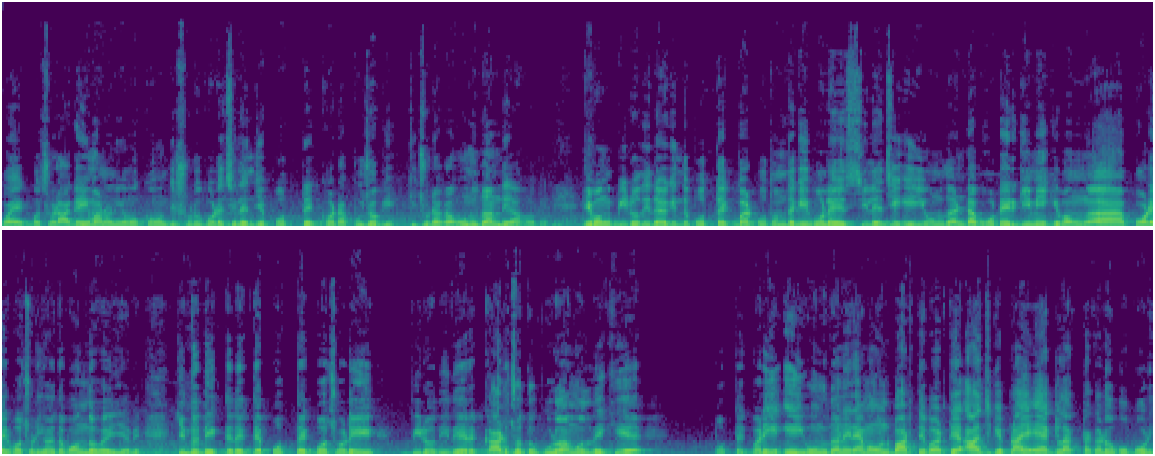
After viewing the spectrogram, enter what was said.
কয়েক বছর আগেই মাননীয় মুখ্যমন্ত্রী শুরু করেছিলেন যে প্রত্যেক কটা পুজোকে কিছু টাকা অনুদান দেওয়া হবে। এবং বিরোধীরা কিন্তু প্রত্যেকবার প্রথম থেকেই বলে এসেছিলে যে এই অনুদানটা ভোটের গিমিক এবং পরের বছরই হয়তো বন্ধ হয়ে যাবে। কিন্তু দেখতে দেখতে প্রত্যেক বছরই বিরোধীদের কার্যত বুড়ো আঙুল দেখিয়ে প্রত্যেকবারই এই অনুদানের অ্যামাউন্ট বাড়তে বাড়তে আজকে প্রায় এক লাখ টাকারও ওপরে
